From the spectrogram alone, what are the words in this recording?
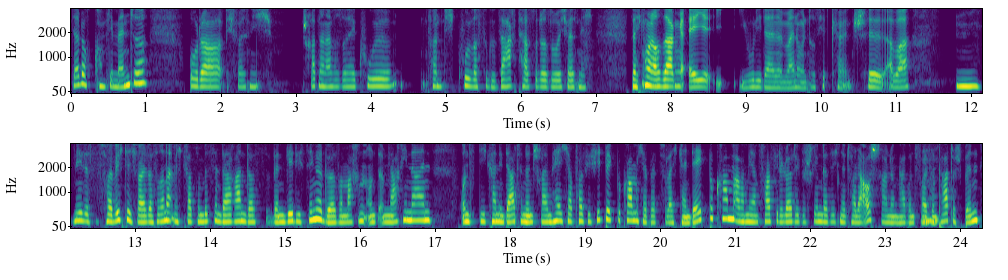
ja doch, Komplimente oder ich weiß nicht, schreibt dann einfach so, hey, cool, fand ich cool, was du gesagt hast oder so, ich weiß nicht. Vielleicht kann man auch sagen, ey, Juli, deine Meinung interessiert keinen Chill, aber Nee, das ist voll wichtig, weil das erinnert mich gerade so ein bisschen daran, dass wenn wir die Singlebörse machen und im Nachhinein uns die Kandidatinnen schreiben, hey, ich habe voll viel Feedback bekommen, ich habe jetzt vielleicht kein Date bekommen, aber mir haben voll viele Leute geschrieben, dass ich eine tolle Ausstrahlung habe und voll sympathisch bin.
